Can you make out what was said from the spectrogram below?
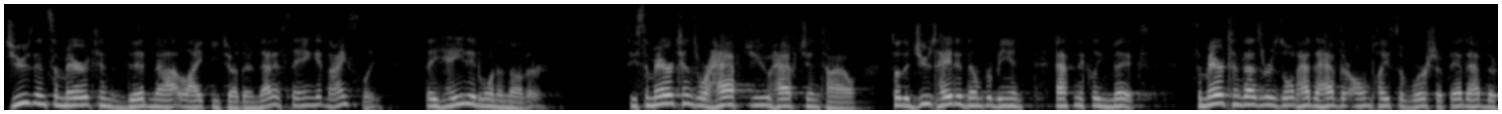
Jews and Samaritans did not like each other, and that is saying it nicely. They hated one another. See, Samaritans were half Jew, half Gentile, so the Jews hated them for being ethnically mixed. Samaritans, as a result, had to have their own place of worship, they had to have their,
